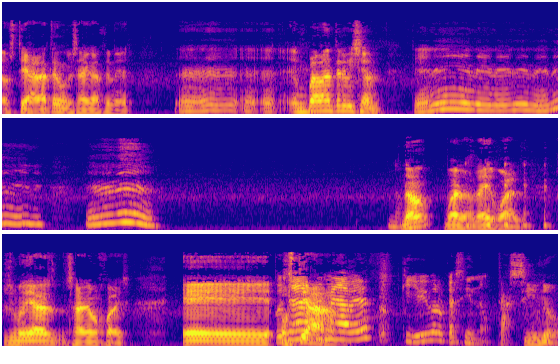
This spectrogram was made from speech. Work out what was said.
Hostia, ahora tengo que saber canciones. Un programa de televisión. No. ¿No? Bueno, da igual. El próximo día sabremos cuál es. Eh, Pues hostia. era la primera vez que yo iba al casino. Casino.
